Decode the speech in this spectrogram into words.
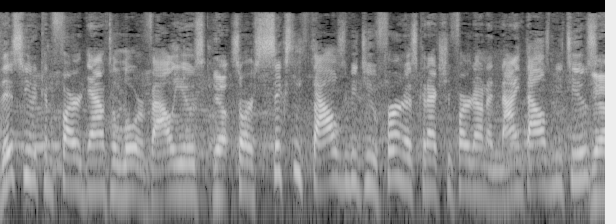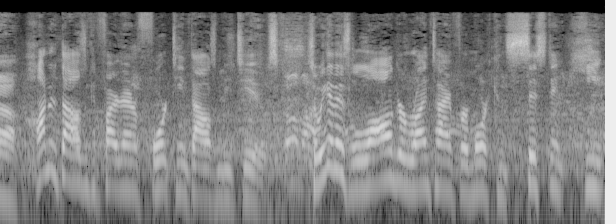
this unit can fire down to lower values. Yep. So our 60,000 BTU furnace can actually fire down to 9,000 BTUs. Yeah. 100,000 can fire down to 14,000 BTUs. So we get this longer runtime for more consistent heat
